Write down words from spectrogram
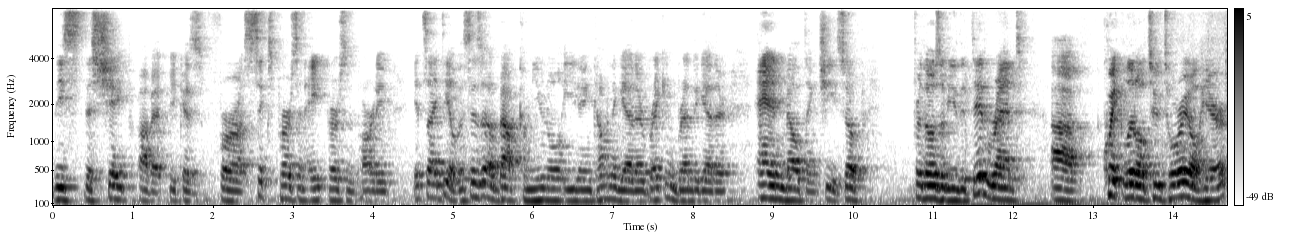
these the shape of it because for a six-person, eight-person party, it's ideal. This is about communal eating, coming together, breaking bread together, and melting cheese. So for those of you that did rent, uh, quick little tutorial here.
